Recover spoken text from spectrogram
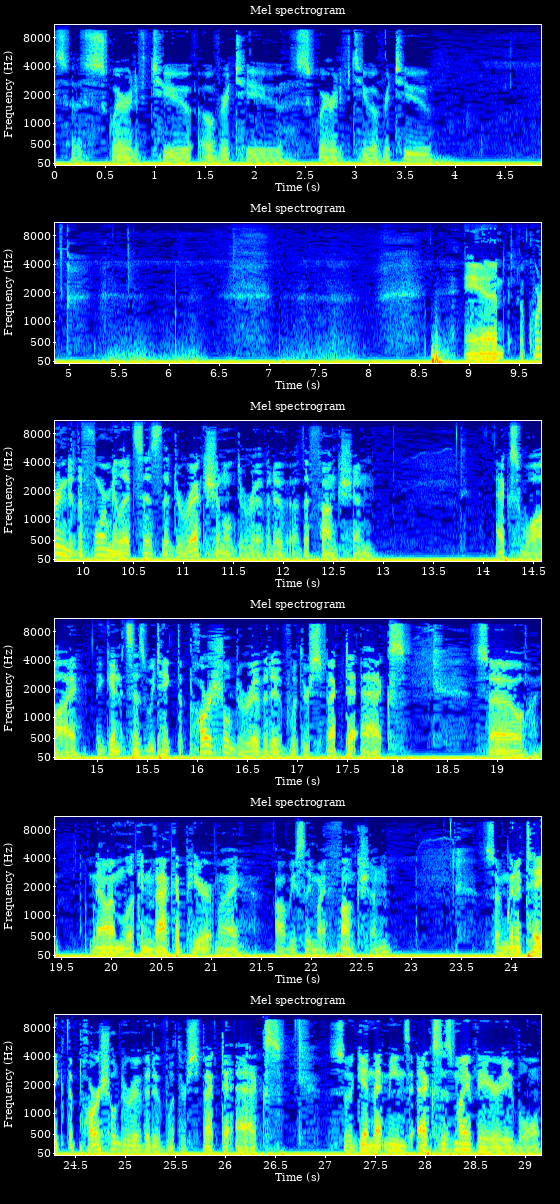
So square root of 2 over 2, square root of 2 over 2. And according to the formula, it says the directional derivative of the function xy. Again, it says we take the partial derivative with respect to x. So now I'm looking back up here at my, obviously my function. So I'm going to take the partial derivative with respect to x. So again, that means x is my variable,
